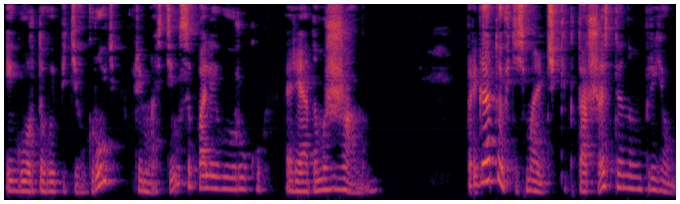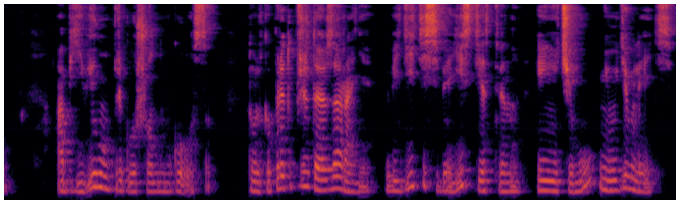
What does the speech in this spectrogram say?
и, гордо выпитив грудь, примостился по левую руку рядом с Жаном. «Приготовьтесь, мальчики, к торжественному приему. — объявил он приглушенным голосом. «Только предупреждаю заранее, ведите себя естественно и ничему не удивляйтесь».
